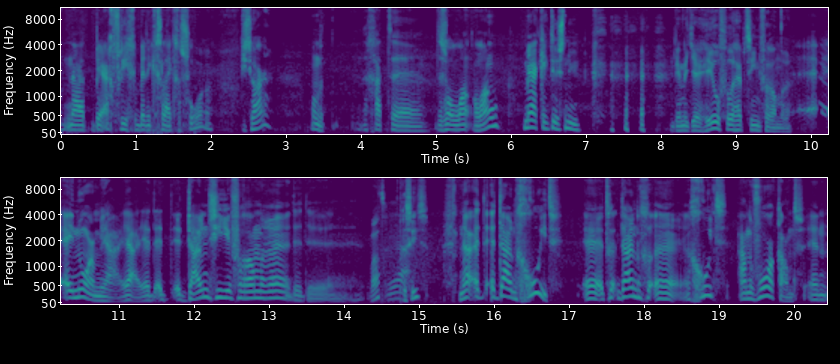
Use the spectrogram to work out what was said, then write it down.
na het bergvliegen ben ik gelijk gaan soren. Bizar. Want het, dat, gaat, dat is al lang, lang, merk ik dus nu. ik denk dat je heel veel hebt zien veranderen. Enorm, ja. ja het, het, duin zie je veranderen. De, de... Wat? Precies? Nou, het, duin groeit. Het duin groeit aan de voorkant. En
